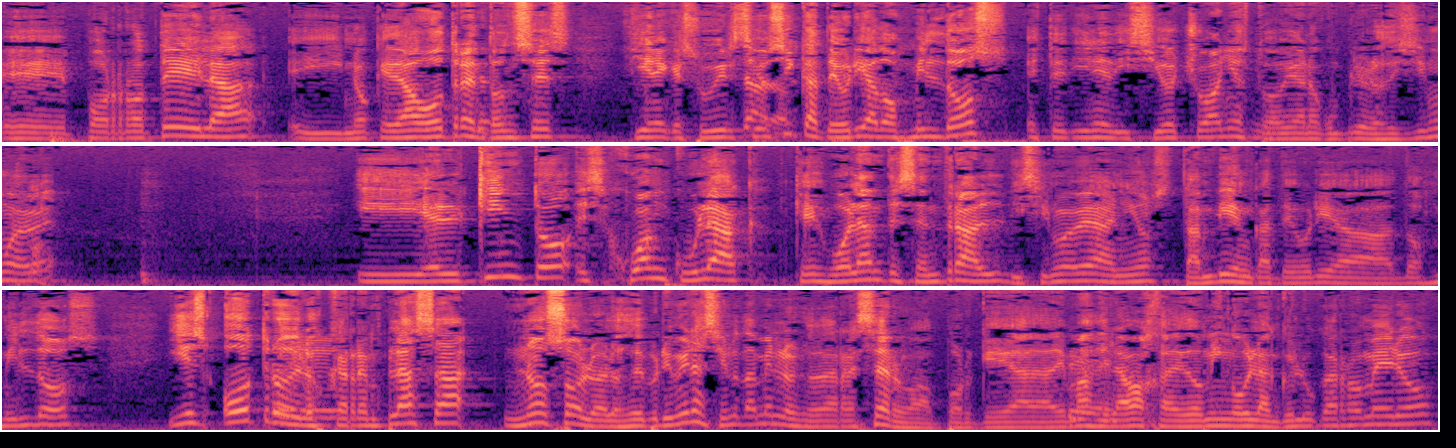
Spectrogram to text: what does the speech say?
eh, por Rotela y no queda otra, entonces tiene que subir sí o Claro. sí, categoría 2002, este tiene 18 años, todavía no cumplió los 19. Y el quinto es Juan Culac, que es volante central, 19 años, también categoría 2002. Y es otro de los que reemplaza no solo a los de primera, sino también a los de reserva, porque además Sí. de la baja de Domingo Blanco y Lucas Romero,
